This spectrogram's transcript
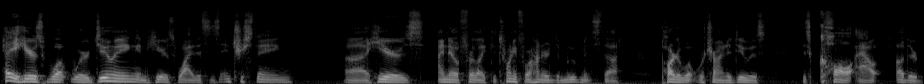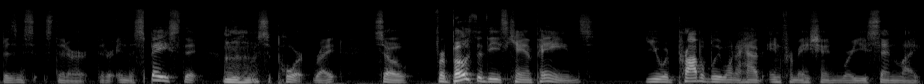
hey, here's what we're doing and here's why this is interesting. Uh, here's, I know for like the 2400, the movement stuff, part of what we're trying to do is is call out other businesses that are that are in the space that we want to support, right? So for both of these campaigns, you would probably want to have information where you send like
